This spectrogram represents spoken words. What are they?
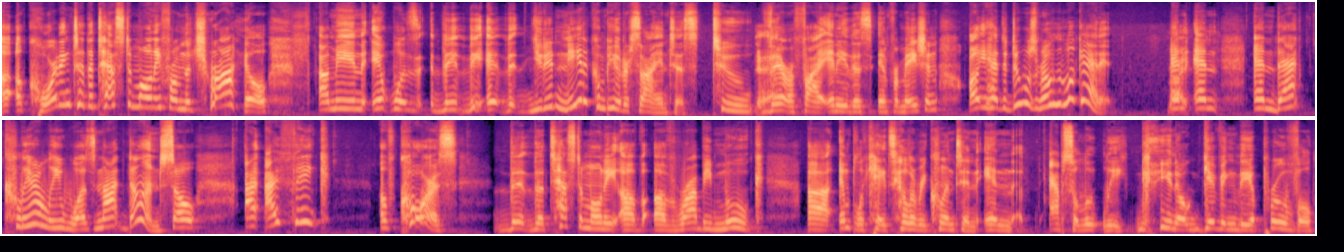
uh, according to the testimony from the trial, I mean, it was the, the, the you didn't need a computer scientist to yeah. verify any of this information. All you had to do was really look at it. Right. And and and that clearly was not done. So I, I think, of course, the the testimony of of Robbie Mook uh, implicates Hillary Clinton in absolutely, you know, giving the approval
